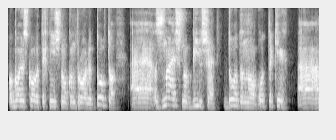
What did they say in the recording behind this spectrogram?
обов'язково технічного контролю. Тобто е, значно більше додано от таких е,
